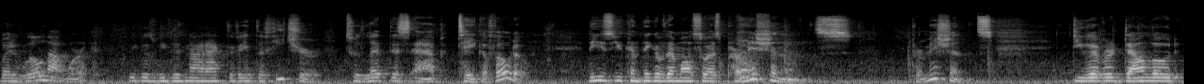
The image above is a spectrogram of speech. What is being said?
but it will not work because we did not activate the feature to let this app take a photo. These, you can think of them also as permissions. Permissions. Do you ever download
